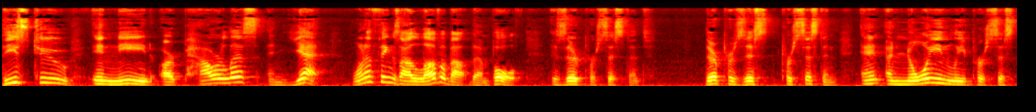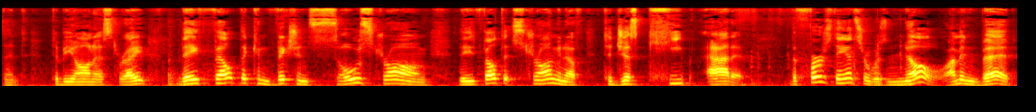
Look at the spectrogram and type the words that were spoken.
These two in need are powerless, and yet one of the things I love about them both is they're persistent. They're persist, persistent and annoyingly persistent, to be honest, right? They felt the conviction so strong, they felt it strong enough to just keep at it. The first answer was no, I'm in bed.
